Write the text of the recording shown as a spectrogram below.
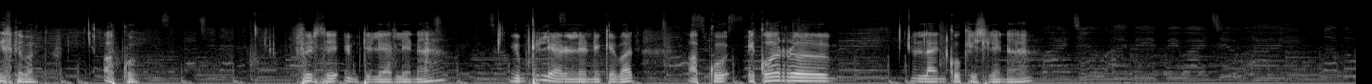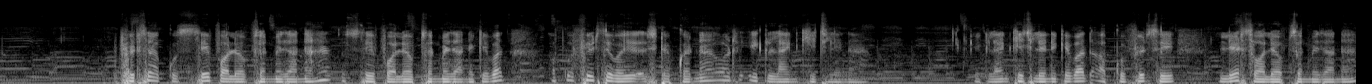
इसके बाद आपको फिर से एम लेयर लेना है। एम लेयर लेने के बाद आपको एक और लाइन को खींच लेना है। फिर से आपको सेफ़ वाले ऑप्शन में जाना है। तो सेफ़ वाले ऑप्शन में जाने के बाद आपको फिर से वही स्टेप करना है और एक लाइन खींच लेना है। एक लाइन खींच लेने के बाद आपको फिर से लेयर्स वाले ऑप्शन में जाना है।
